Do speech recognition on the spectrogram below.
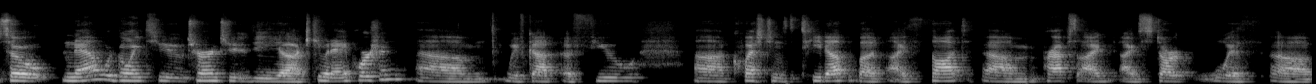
so now we're going to turn to the uh, Q&A portion. Um, we've got a few uh, questions teed up, but I thought um, perhaps I'd, I'd start with uh,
